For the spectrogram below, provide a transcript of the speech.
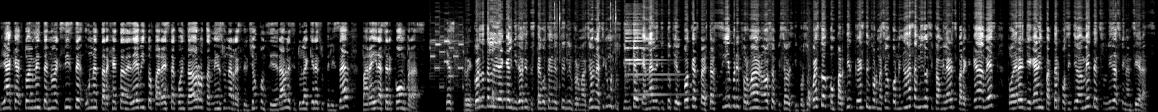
ya que actualmente no existe una tarjeta de débito para esta cuenta de ahorro. También es una restricción considerable si tú la quieres utilizar para ir a hacer compras. Recuerda darle like al video si te está gustando esta la información, así como suscribirte al canal de YouTube y el podcast para estar siempre informado de nuevos episodios. Y por supuesto, compartir esta información con más amigos y familiares para que cada vez podrás llegar a impactar positivamente en sus vidas financieras.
